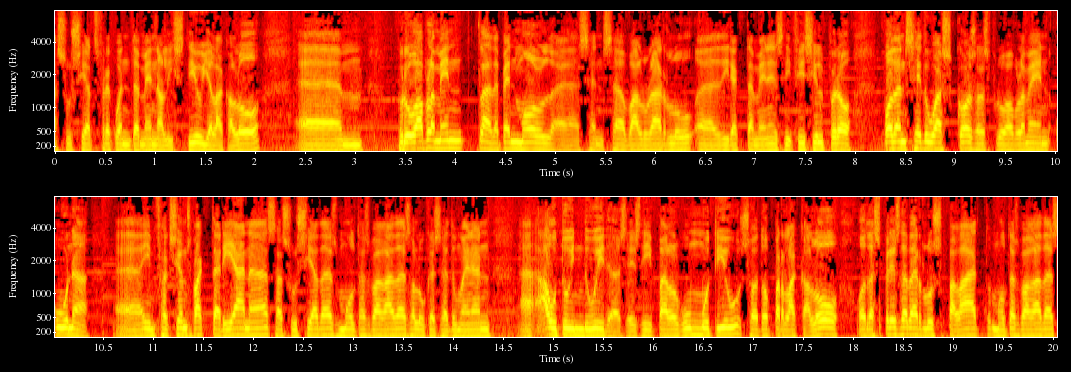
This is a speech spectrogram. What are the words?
associats freqüentament a l'estiu i a la calor. Eh, Probablement, clar, depèn molt, eh, sense valorar-lo eh, directament és difícil, però poden ser dues coses, probablement. Una, eh, infeccions bacterianes associades moltes vegades a lo que s'anomenen eh, autoinduïdes, és a dir, per algun motiu, sobretot per la calor, o després d'haver-los pelat, moltes vegades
